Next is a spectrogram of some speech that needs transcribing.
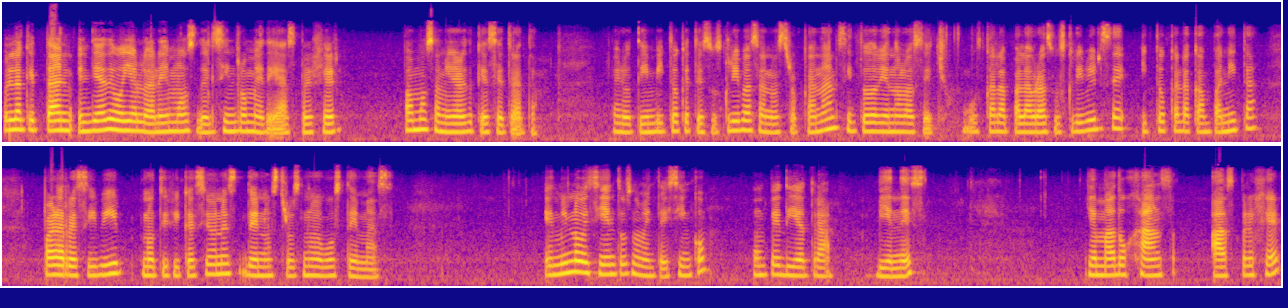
Hola, ¿qué tal? El día de hoy hablaremos del síndrome de Asperger. Vamos a mirar de qué se trata. Pero te invito a que te suscribas a nuestro canal si todavía no lo has hecho. Busca la palabra suscribirse y toca la campanita para recibir notificaciones de nuestros nuevos temas. En 1995, un pediatra vienés llamado Hans Asperger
